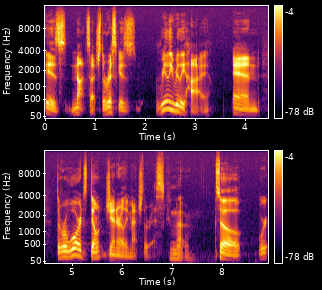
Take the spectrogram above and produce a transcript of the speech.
is not such. The risk is really really high, and the rewards don't generally match the risk. No. So we're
